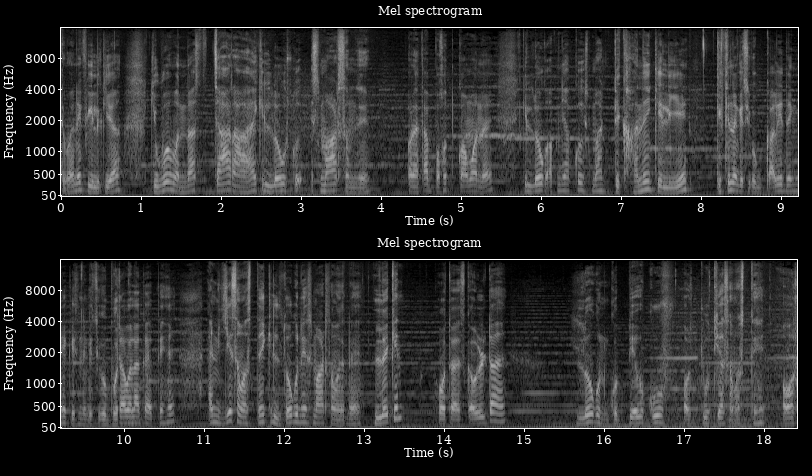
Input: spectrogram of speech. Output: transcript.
तो मैंने फील किया कि वो बंदा चाह रहा है कि लोग उसको स्मार्ट समझें। और ऐसा बहुत कॉमन है कि लोग अपने आप को स्मार्ट दिखाने के लिए किसी न किसी को गाली देंगे, किसी न किसी को बुरा भला कहते हैं। एंड ये समझते हैं कि लोग उन्हें स्मार्ट समझ रहे हैं। लेकिन होता है इसका उल्टा है। लोग उनको बेवकूफ़ और चूतिया समझते हैं और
